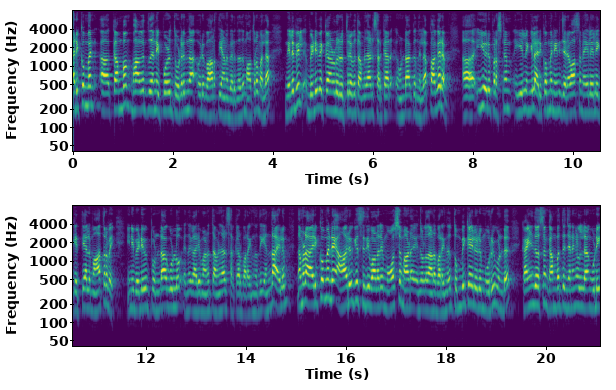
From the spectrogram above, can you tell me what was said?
അരിക്കൊമ്പൻ കമ്പം ഭാഗത്ത് തന്നെ ഇപ്പോഴും തുടരുന്ന ഒരു വാർത്തയാണ് വരുന്നത്. മാത്രമല്ല നിലവിൽ വെടിവെക്കാനുള്ള ഒരു ഉത്തരവ് തമിഴ്നാട് സർക്കാർ ഉണ്ടാക്കുന്നില്ല. പകരം ഈ ഒരു പ്രശ്നം ഇല്ലെങ്കിൽ അരിക്കൊമ്പൻ ഇനി ജനവാസ മേഖലയിലേക്ക് എത്തിയാൽ മാത്രമേ ഇനി വെടിവെപ്പ് ഉണ്ടാകുള്ളൂ എന്ന കാര്യമാണ് തമിഴ്നാട് സർക്കാർ പറയുന്നത്. എന്തായാലും നമ്മുടെ അരിക്കൊമ്പന്റെ ആരോഗ്യസ്ഥിതി വളരെ മോശമാണ് എന്നുള്ളതാണ് പറയുന്നത്. തുമ്പിക്കൈയിൽ ഒരു മുറിവുണ്ട്. കഴിഞ്ഞ ദിവസം കമ്പത്തെ ജനങ്ങളെല്ലാം കൂടി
